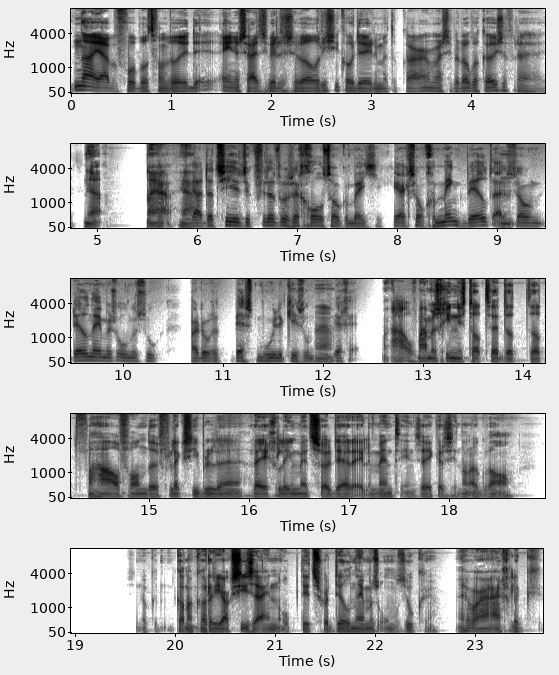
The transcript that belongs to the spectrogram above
Nou ja, bijvoorbeeld van wil je de, enerzijds willen ze wel risico delen met elkaar, maar ze willen ook wel keuzevrijheid. Ja. Nou ja, ja, ja. dat zie je natuurlijk, dat was een Gols ook een beetje. Je krijgt zo'n gemengd beeld uit mm. zo'n deelnemersonderzoek, waardoor het best moeilijk is om te zeggen. Maar, of maar misschien is dat, hè, dat dat verhaal van de flexibele regeling met solidaire elementen in zekere zin dan ook wel ook, kan ook een reactie zijn op dit soort deelnemersonderzoeken. Hè, waar eigenlijk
